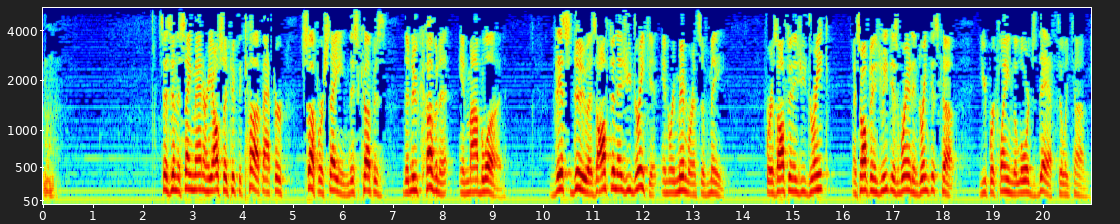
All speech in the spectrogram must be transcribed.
it says, In the same manner, he also took the cup after supper, saying, This cup is the new covenant in my blood. This do as often as you drink it in remembrance of me. For as often as you drink, as often as you eat this bread and drink this cup, you proclaim the Lord's death till he comes.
